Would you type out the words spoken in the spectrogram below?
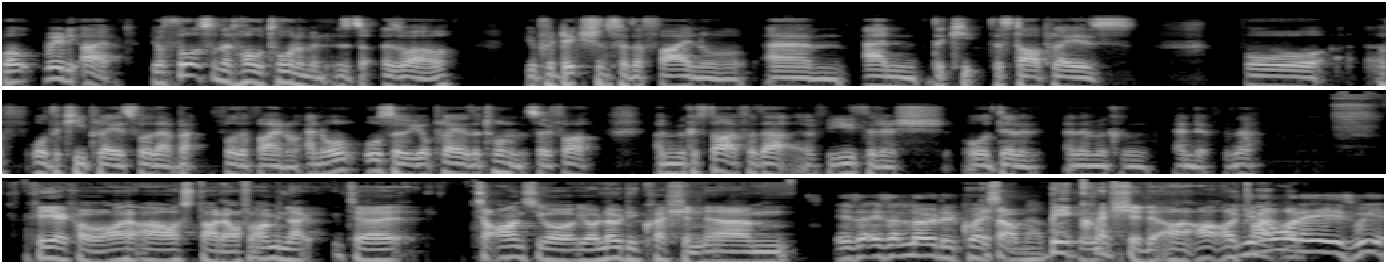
well, really, all right. Your thoughts on the whole tournament as, as well. Your predictions for the final, um, and the key, the star players for or the key players for that for the final, and also your player of the tournament so far. I mean, we could start for that for Euthanish or Dylan, and then we can end it from there. Okay, yeah, Cole. I, I'll start off. I mean, like to to answer your, your loaded question. Um, It's a, it's a loaded question. it's a I big question. I, I'll, I'll You try, know what it is? We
